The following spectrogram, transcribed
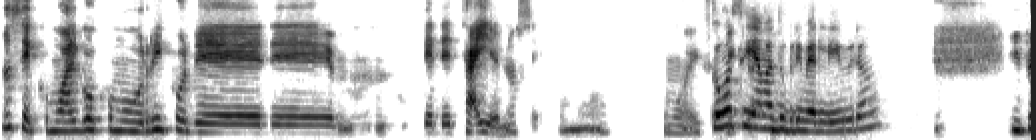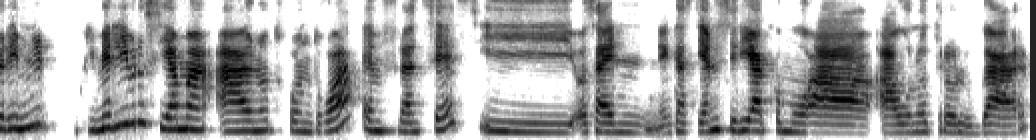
no sé, como algo como rico de, de, de detalle, no sé, como, como ¿Cómo se llama tu primer libro? Mi primer, primer libro se llama A un otro endroit en francés y, o sea, en, en castellano sería como a, a un otro lugar,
